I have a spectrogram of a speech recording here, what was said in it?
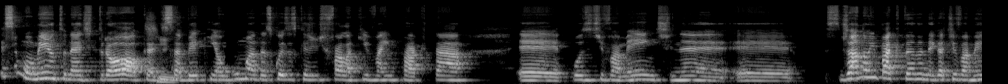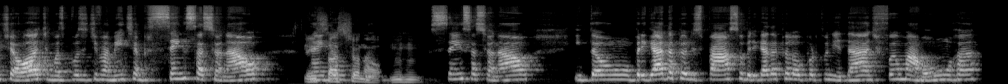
esse momento, né, de troca, Sim. de saber que alguma das coisas que a gente fala aqui vai impactar é, positivamente, né? É, já não impactando negativamente é ótimo, mas positivamente é sensacional. Sensacional. Né? Então, uhum. Sensacional. Então, obrigada pelo espaço, obrigada pela oportunidade, foi uma honra.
